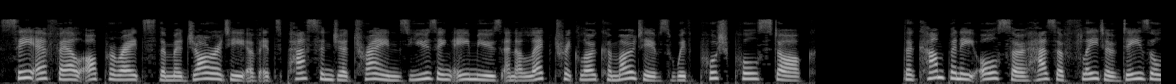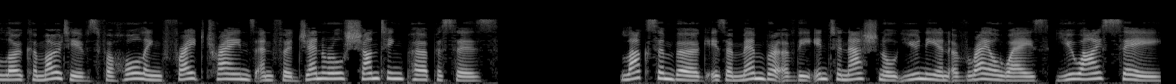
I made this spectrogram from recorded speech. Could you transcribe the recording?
CFL operates the majority of its passenger trains using EMUs and electric locomotives with push-pull stock. The company also has a fleet of diesel locomotives for hauling freight trains and for general shunting purposes. Luxembourg is a member of the International Union of Railways UIC.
